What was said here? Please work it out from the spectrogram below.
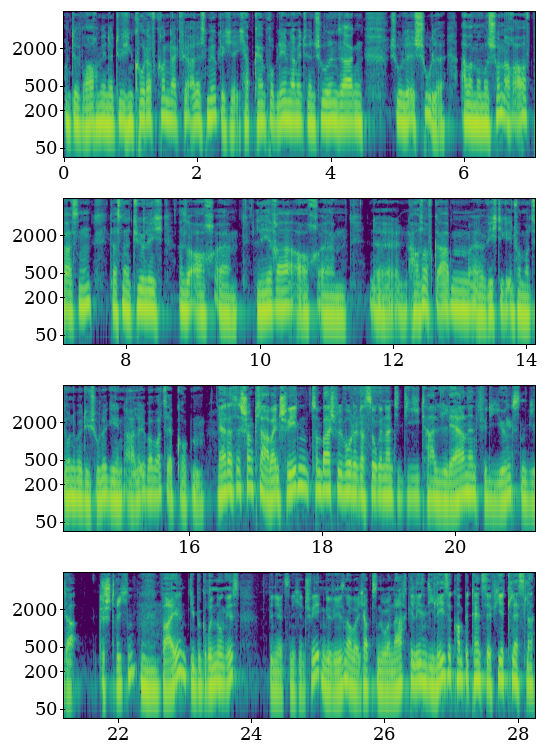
Und da brauchen wir natürlich einen Code of Conduct für alles Mögliche. Ich habe kein Problem damit, wenn Schulen sagen, Schule ist Schule. Aber man muss schon auch aufpassen, dass natürlich also auch ähm, Lehrer, auch ähm, äh, Hausaufgaben, äh, wichtige Informationen über die Schule gehen alle über WhatsApp-Gruppen. Ja, das ist schon klar. Aber in Schweden zum Beispiel wurde das sogenannte digitale Lernen für die Jüngsten wieder gestrichen, weil die Begründung ist, bin jetzt nicht in Schweden gewesen, aber ich habe es nur nachgelesen, die Lesekompetenz der Viertklässler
